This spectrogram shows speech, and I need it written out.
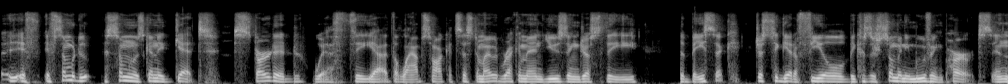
if if someone if someone was going to get started with the uh, the LabSocket system, I would recommend using just the the basic just to get a feel because there's so many moving parts in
